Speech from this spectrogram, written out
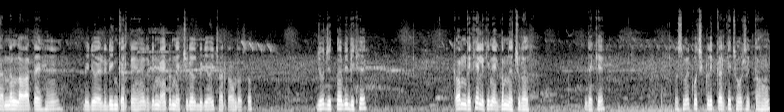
थंबनेल लगाते हैं वीडियो एडिटिंग करते हैं, लेकिन मैं तो नेचुरल वीडियो ही चाहता हूँ दोस्तों। जो जितना भी दिखे, कम दिखे, लेकिन एकदम नेचुरल देखे, उसमें कुछ क्लिक करके छोड़ सकता हूँ।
